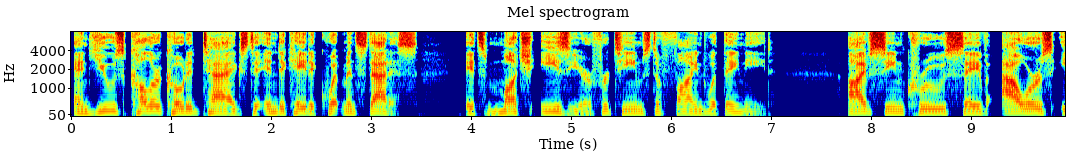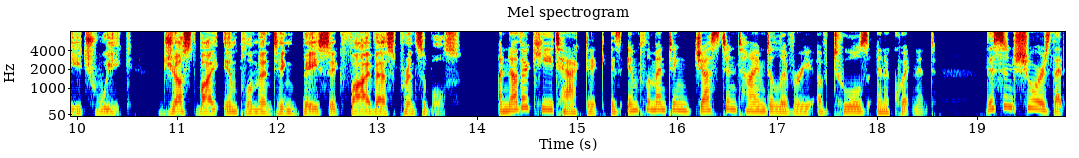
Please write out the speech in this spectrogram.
and use color-coded tags to indicate equipment status, it's much easier for teams to find what they need. I've seen crews save hours each week just by implementing basic 5S principles. Another key tactic is implementing just-in-time delivery of tools and equipment. This ensures that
